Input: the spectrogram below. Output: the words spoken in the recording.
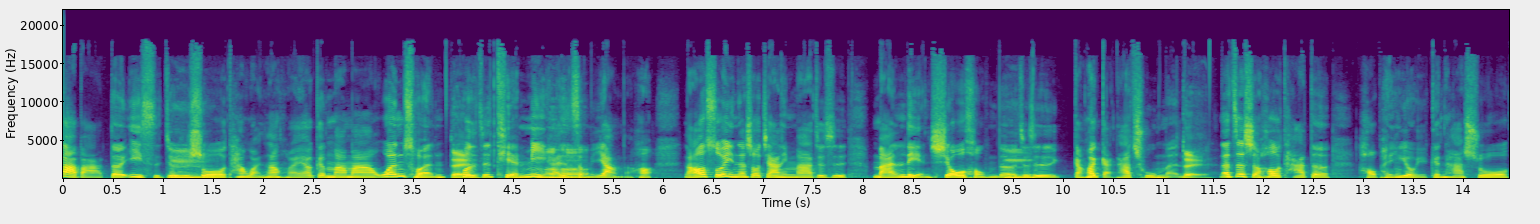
爸爸的意思，就是说他晚上回来要跟妈妈温存，或者是甜蜜，还是怎么样的哈。然后，所以那时候嘉玲妈就是满脸羞红的，就是赶快赶他出门。对，那这时候他的好朋友也跟他说：“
